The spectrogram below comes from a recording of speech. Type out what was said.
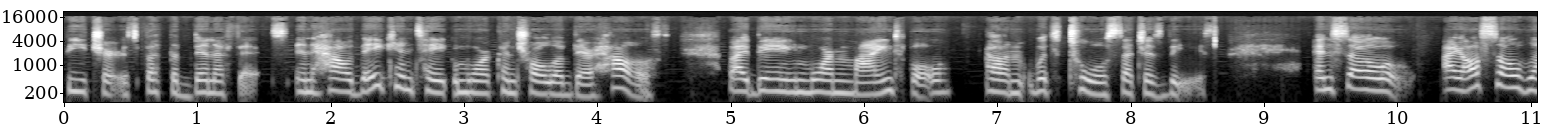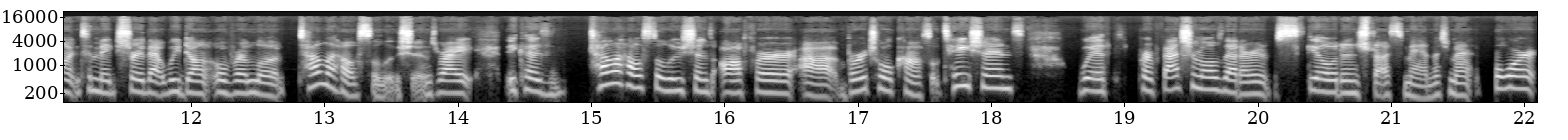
features, but the benefits and how they can take more control of their health by being more mindful um, with tools such as these. And so I also want to make sure that we don't overlook telehealth solutions, right? Because telehealth solutions offer uh, virtual consultations with professionals that are skilled in stress management. For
